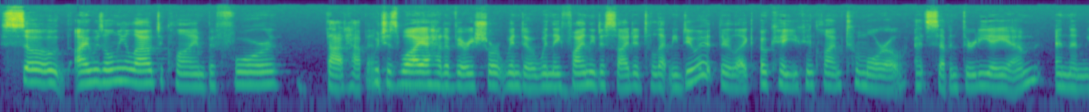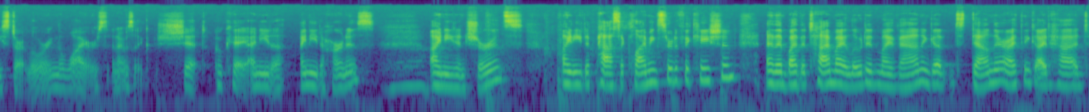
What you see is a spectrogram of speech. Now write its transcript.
So i was only allowed to climb before that happened, which is why I had a very short window. When they finally decided to let me do it, they're like, "Okay, you can climb tomorrow at 7:30 a.m." and then we start lowering the wires. And I was like, "Shit, okay, I need a I need a harness. I need insurance. I need to pass a climbing certification." And then by the time I loaded my van and got down there, I think I'd had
